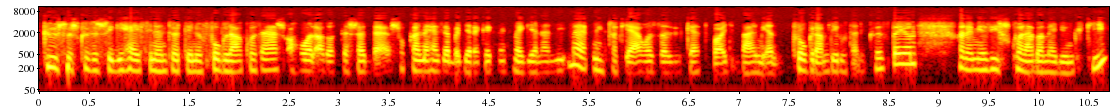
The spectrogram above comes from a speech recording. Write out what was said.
külsős közösségi helyszínen történő foglalkozás, ahol adott esetben sokkal nehezebb a gyerekeknek megjelenni, mert nincs, aki elhozza őket, vagy bármilyen program délutáni közbejön, hanem mi az iskolába megyünk ki,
